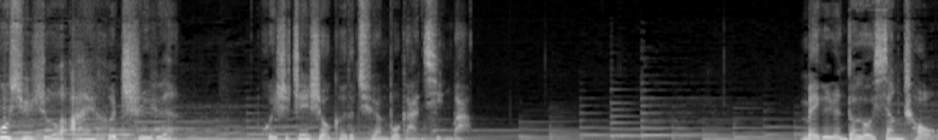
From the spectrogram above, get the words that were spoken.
或许热爱和痴怨，会是这首歌的全部感情吧。每个人都有乡愁，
